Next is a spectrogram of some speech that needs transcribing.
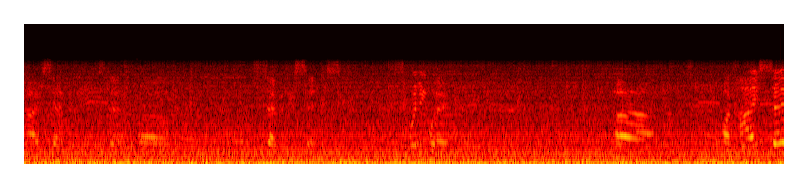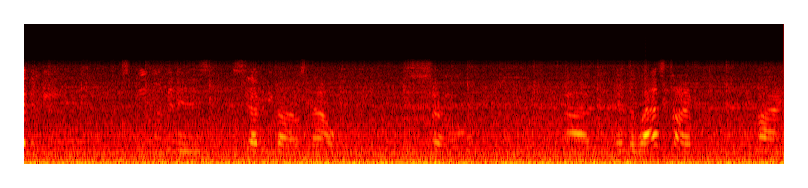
I-70 instead of uh, 76. So anyway, uh, on I-70, the speed limit is 70 miles an hour. So, uh, and the last time I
